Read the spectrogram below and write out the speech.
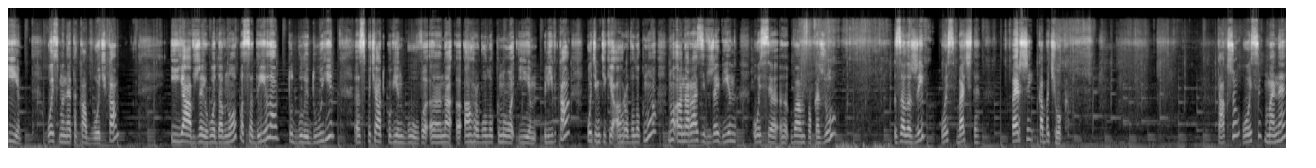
І ось в мене така бочка. І я вже його давно посадила. Тут були дуги. Е, Спочатку він був е, на агроволокно і плівка, потім тільки агроволокно. Ну а наразі вже він ось е, вам покажу. Заложив, ось, бачите, перший кабачок. Так що ось у мене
